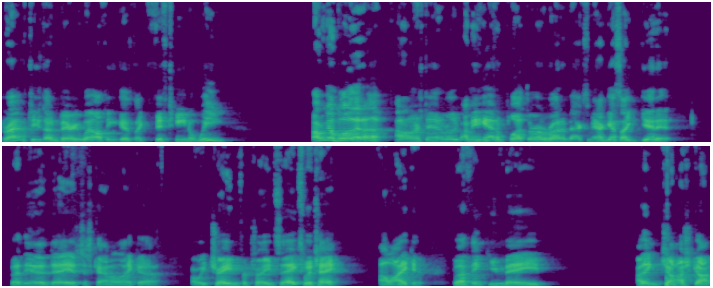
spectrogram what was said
draft. He's done very well. I think he gets like 15 a week. Are we gonna blow that up? I don't understand really. I mean, he had a plethora of running backs. I mean, I guess I get it, but at the end of the day, it's just kind of like a: Are we trading for trade sakes? Which hey, I like it, but I think you made. I think Josh got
